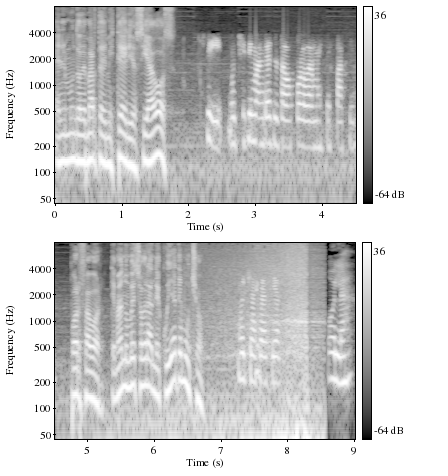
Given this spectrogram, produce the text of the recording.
en el mundo de Marte de Misterios. ¿Sí, Agos? Sí, muchísimas gracias a vos por darme este espacio. Por favor, te mando un beso grande, cuídate mucho. Muchas gracias. Hola,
